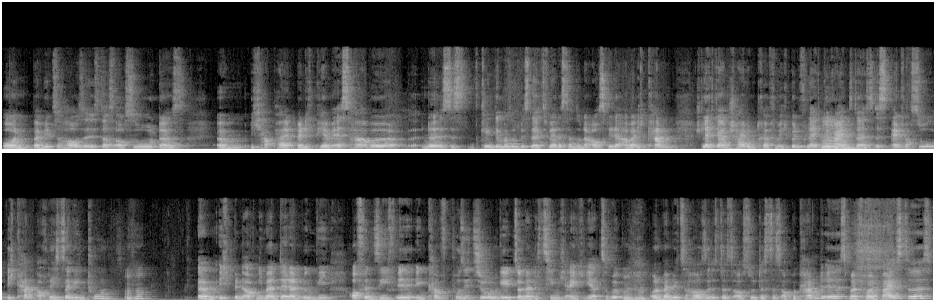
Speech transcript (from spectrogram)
Und bei mir zu Hause ist das auch so, dass ich habe halt, wenn ich PMS habe, ne, es, ist, klingt immer so ein bisschen, als wäre das dann so eine Ausrede, aber ich kann schlechte Entscheidungen treffen. Ich bin vielleicht hm. gereizter. Es ist einfach so, ich kann auch nichts dagegen tun. Mhm. Ähm, ich bin auch niemand, der dann irgendwie offensiv in, in Kampfposition geht, sondern ich ziehe mich eigentlich eher zurück. Mhm. Und bei mir zu Hause ist das auch so, dass das auch bekannt ist. Mein Freund weiß das.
